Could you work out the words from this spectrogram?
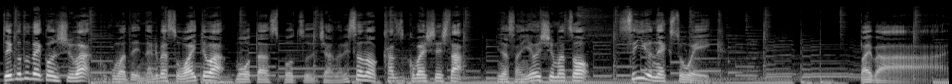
ということで今週はここまでになります。お相手はモータースポーツジャーナリストのカズ小林でした。皆さん良い週末を。See you next week. バイバイ。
